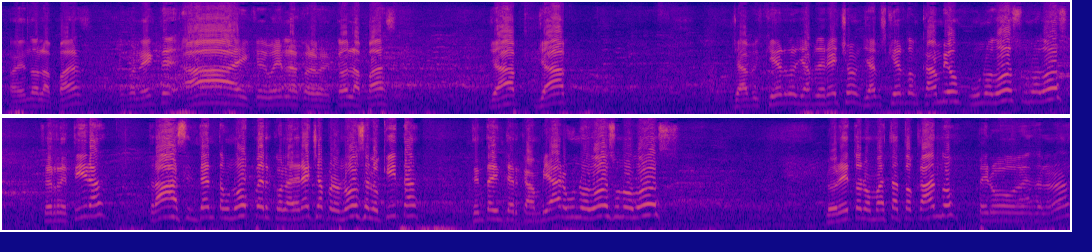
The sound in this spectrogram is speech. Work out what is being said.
Está viendo La Paz. Que conecte. Ay, qué buena la conectó La Paz. Jab, jab. Jab izquierdo, jab derecho, jab izquierdo, cambio. 1, 2, 1, 2. Se retira. Tras, intenta un upper con la derecha, pero no se lo quita. Intenta intercambiar. 1, 2, 1, 2. Loreto nomás está tocando, pero desde la nada.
